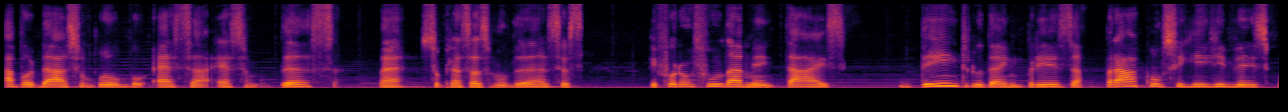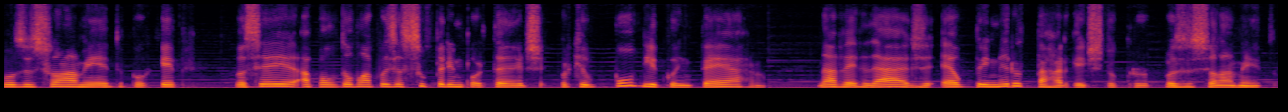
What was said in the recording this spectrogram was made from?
abordasse um pouco essa, essa mudança, né? Sobre essas mudanças que foram fundamentais dentro da empresa para conseguir viver esse posicionamento, porque você apontou uma coisa super importante, porque o público interno, na verdade, é o primeiro target do posicionamento.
